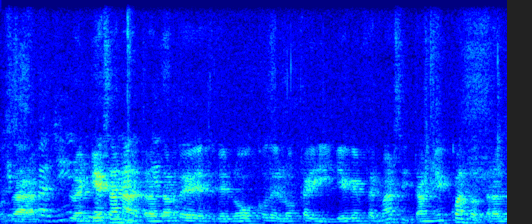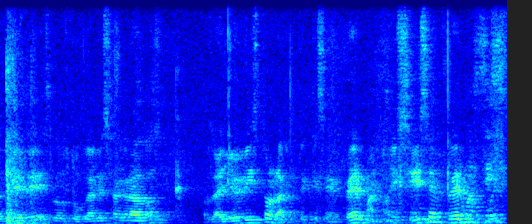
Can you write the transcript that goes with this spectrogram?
O sea, lo empiezan a tratar de, de, loco, de loca y llega a enfermarse. Y también cuando trasgredes los lugares sagrados, o sea, yo he visto a la gente que se enferma, ¿no? Y sí se enferman, pues.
